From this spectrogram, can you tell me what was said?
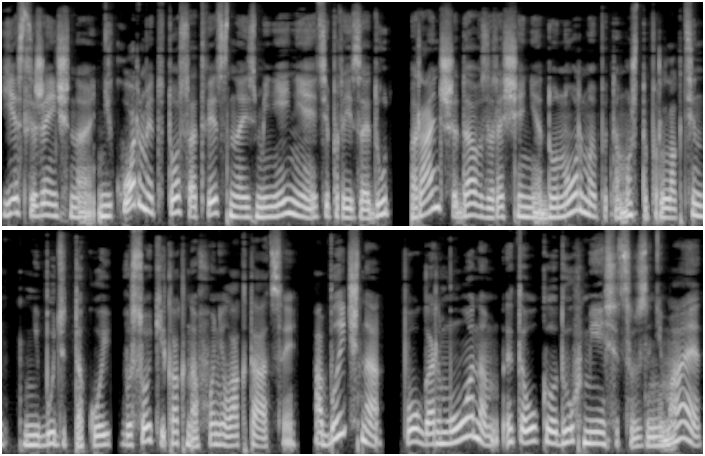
Если женщина не кормит, то, соответственно, изменения эти произойдут раньше, да, возвращение до нормы, потому что пролактин не будет такой высокий, как на фоне лактации. Обычно по гормонам это около двух месяцев занимает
